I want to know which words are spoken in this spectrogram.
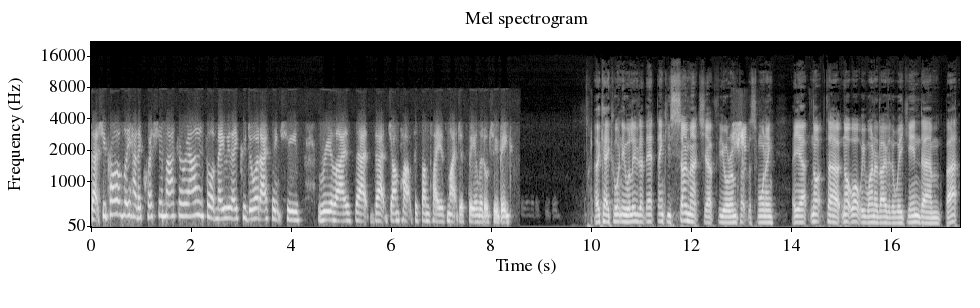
that she probably had a question mark around and thought maybe they could do it. I think she's realised that that jump up for some players might just be a little too big. Okay, Courtney, we'll leave it at that. Thank you so much uh, for your input this morning. Yeah, not uh, not what we wanted over the weekend, um, but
